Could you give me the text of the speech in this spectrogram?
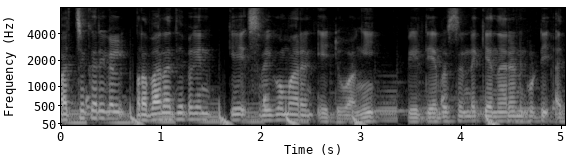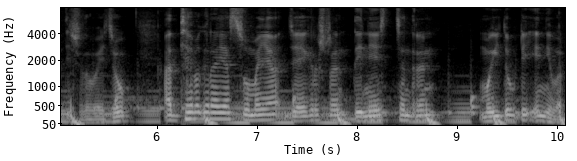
പച്ചക്കറികൾ പ്രധാനാധ്യാപകൻ കെ ശ്രീകുമാരൻ ഏറ്റുവാങ്ങി. P T A president K Narayanankutty അധ്യക്ഷത വഹിച്ചു. അധ്യാപകരായ സുമയ ജയകൃഷ്ണൻ ദിനേശ് ചന്ദ്രൻ മൊയ്തൂട്ടി എന്നിവർ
